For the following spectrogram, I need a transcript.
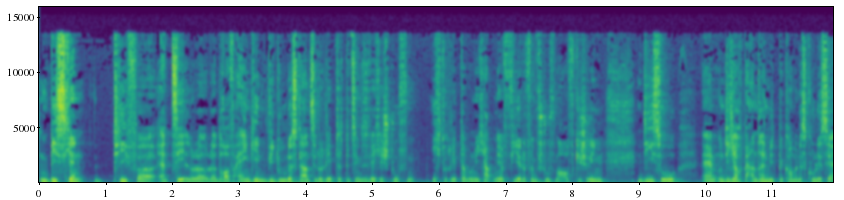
ein bisschen tiefer erzählen oder, oder darauf eingehen, wie du das Ganze durchlebt hast, beziehungsweise welche Stufen ich durchlebt habe. Und ich habe mir vier oder fünf Stufen aufgeschrieben, die so ähm, und die ich auch bei anderen mitbekomme. Das Coole ist ja,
